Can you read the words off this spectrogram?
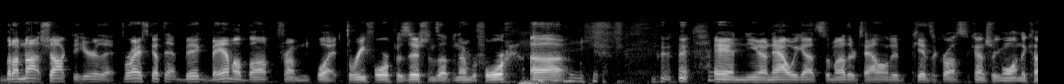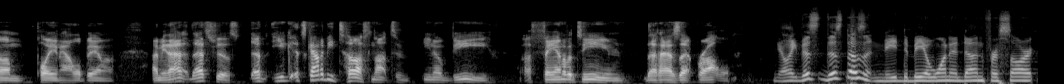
But I'm not shocked to hear that Bryce got that big Bama bump from what three, four positions up to number four. Uh, and you know now we got some other talented kids across the country wanting to come play in Alabama. I mean that that's just that, you, it's got to be tough not to you know be a fan of a team that has that problem. Yeah, like this this doesn't need to be a one and done for Sark,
